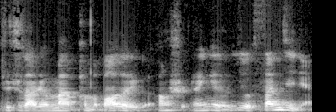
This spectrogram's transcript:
就知道这个麦汉堡包的这个方式，它应该有一九三几年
